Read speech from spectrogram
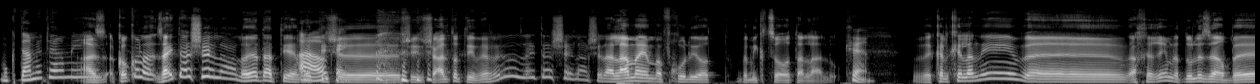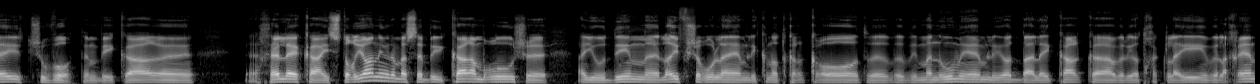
מוקדם יותר מ... אז קודם כל, זו הייתה השאלה, לא ידעתי, אה, האמת היא אוקיי. ש- ששאלת אותי, זו הייתה השאלה, השאלה למה הם הפכו להיות במקצועות הללו. כן. וכלכלנים ואחרים נתנו לזה הרבה תשובות. הם בעיקר, אה, חלק, ההיסטוריונים למעשה בעיקר אמרו שהיהודים אה, לא אפשרו להם לקנות קרקעות ומנעו מהם להיות בעלי קרקע ולהיות חקלאים, ולכן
